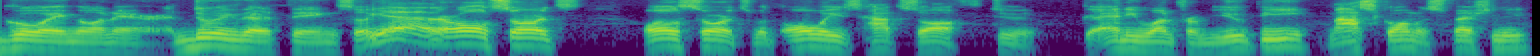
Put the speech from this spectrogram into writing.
going on air and doing their thing. So yeah, there are all sorts, all sorts, but always hats off to anyone from UP, Mascom especially,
